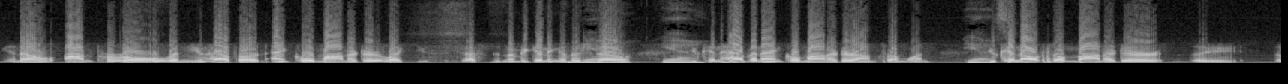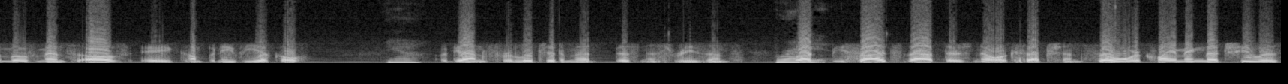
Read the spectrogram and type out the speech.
you know on parole and you have an ankle monitor, like you suggested in the beginning of the yeah, show, yeah. you can have an ankle monitor on someone. Yes. You can also monitor the the movements of a company vehicle yeah. Again, for legitimate business. Right. But besides that, there's no exception. So we're claiming that she was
